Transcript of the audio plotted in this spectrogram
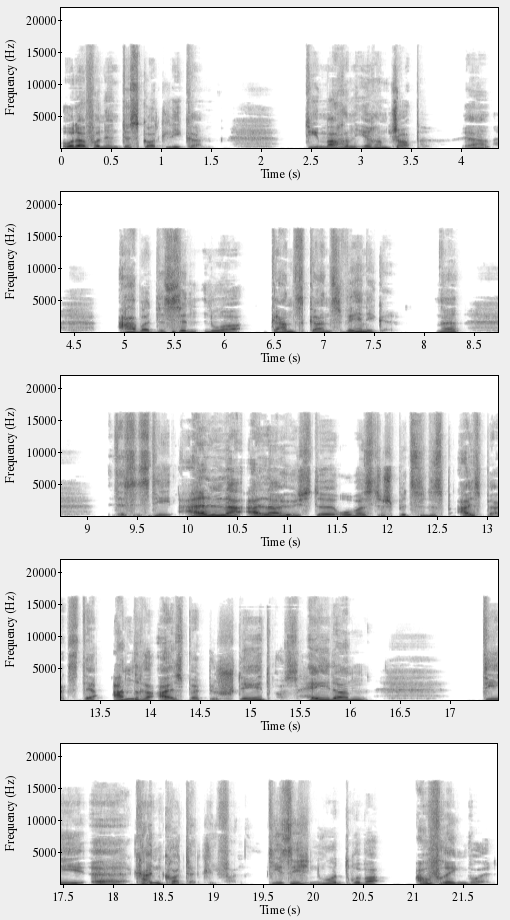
oder von den Discord-Leakern. Die machen ihren Job, ja. Aber das sind nur ganz, ganz wenige. Ne? Das ist die aller, allerhöchste, oberste Spitze des Eisbergs. Der andere Eisberg besteht aus Hatern, die äh, keinen Content liefern, die sich nur drüber aufregen wollen.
